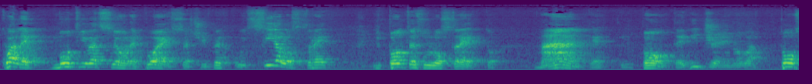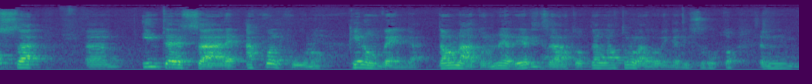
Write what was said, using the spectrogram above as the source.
quale motivazione può esserci per cui sia stretto, il ponte sullo stretto ma anche il ponte di Genova possa ehm, interessare a qualcuno che non venga, da un lato non è realizzato, dall'altro lato venga distrutto. Um,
